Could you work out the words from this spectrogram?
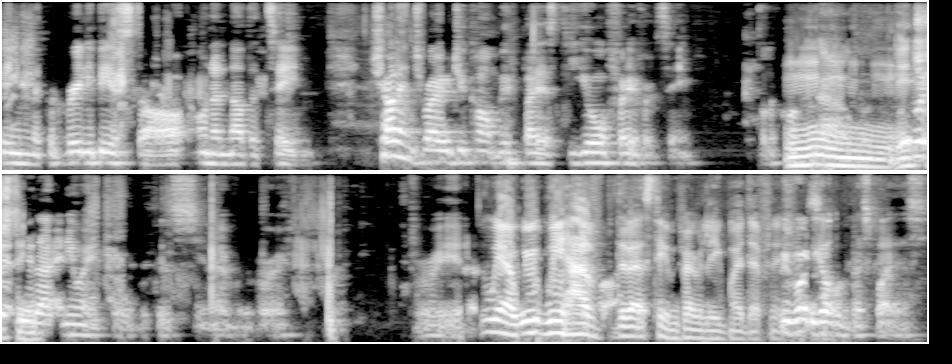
team that could really be a star on another team? Challenge mode, you can't move players to your favourite team. Mm, we wouldn't do that anyway, Paul, because you know we're very, Yeah, we, we have the best team in Premier League by definition. we've already got all the best players,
